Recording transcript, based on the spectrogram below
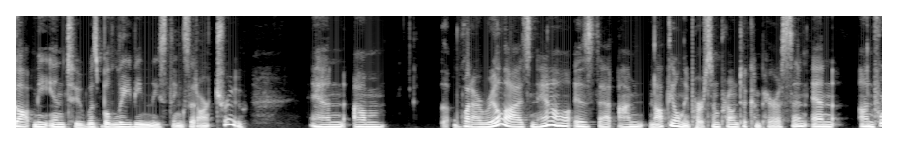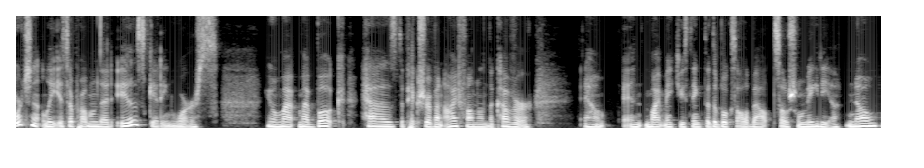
got me into was believing these things that aren't true. And um, what I realize now is that I'm not the only person prone to comparison. And unfortunately, it's a problem that is getting worse. You know, my, my book has the picture of an iPhone on the cover. Uh, and might make you think that the book's all about social media. No,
